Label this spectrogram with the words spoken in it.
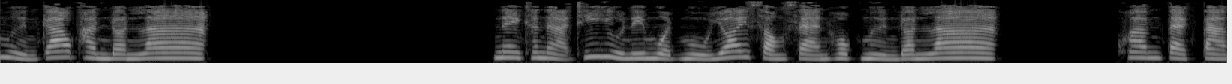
559,000 ดอลลาร์ ในขณะที่อยู่ในหมวดหมู่ย่อย 260,000 ดอลลาร์ ความแตกต่าง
